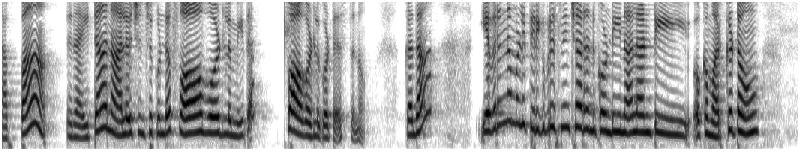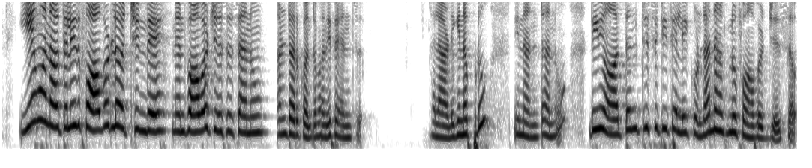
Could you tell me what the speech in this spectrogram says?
తప్ప? రైటా? అని ఆలోచించకుండా ఫార్వర్డ్ల మీద ఫార్వర్డ్లు కొట్టేస్తున్నాం. కదా? ఎవరన్నా మళ్ళీ తిరిగి ప్రశ్నించారనుకోండి నాలాంటి ఒక మర్కటం. ఏమో నాకు తెలియదు ఫార్వర్డ్లో వచ్చిందే నేను ఫార్వర్డ్ చేసేసాను అంటారు కొంతమంది ఫ్రెండ్స్ అలా అడిగినప్పుడు నేను అంటాను దీని ఆథెంటిసిటీ తెలియకుండా నాకు నువ్వు ఫార్వర్డ్ చేసావు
